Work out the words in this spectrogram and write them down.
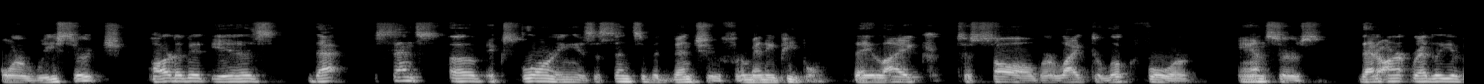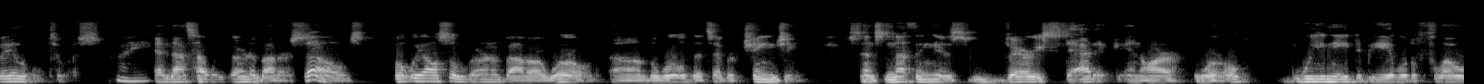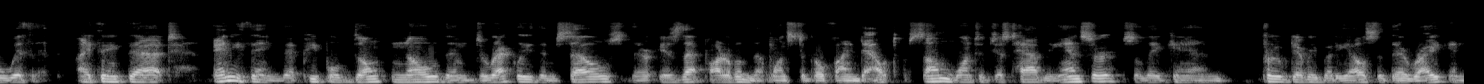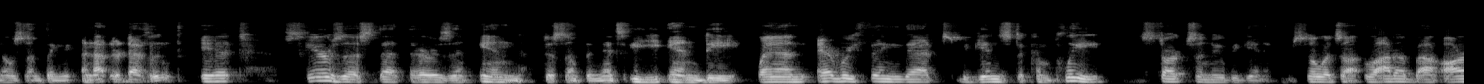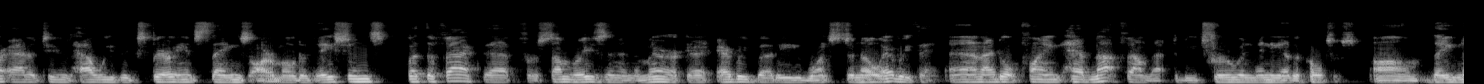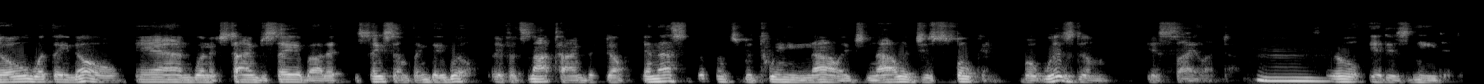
or research. Part of it is that sense of exploring is a sense of adventure for many people. They like to solve or like to look for answers that aren't readily available to us. Right. And that's how we learn about ourselves, but we also learn about our world, um, the world that's ever changing. Since nothing is very static in our world, we need to be able to flow with it. I think that anything that people don't know them directly themselves, there is that part of them that wants to go find out. Some want to just have the answer so they can prove to everybody else that they're right and know something another doesn't. It scares us that there is an end to something. That's E N D. When everything that begins to complete starts a new beginning. So it's a lot about our attitude, how we've experienced things, our motivations. But the fact that for some reason in America, everybody wants to know everything. And I don't find, have not found that to be true in many other cultures. Um, they know what they know. And when it's time to say about it, say something, they will. If it's not time, they don't. And that's the difference between knowledge. Knowledge is spoken, but wisdom is silent. Mm. Still, it is needed.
